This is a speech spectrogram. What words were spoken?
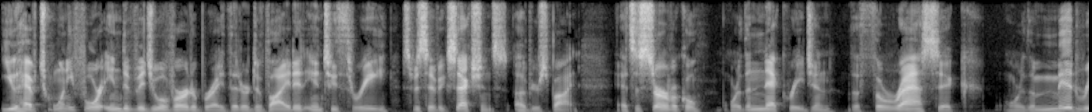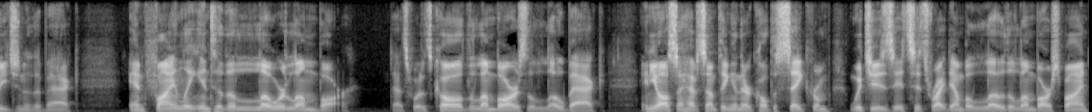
You have 24 individual vertebrae that are divided into three specific sections of your spine. It's a cervical or the neck region, the thoracic or the mid region of the back, and finally into the lower lumbar. That's what it's called. The lumbar is the low back. And you also have something in there called the sacrum, which is it sits right down below the lumbar spine,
